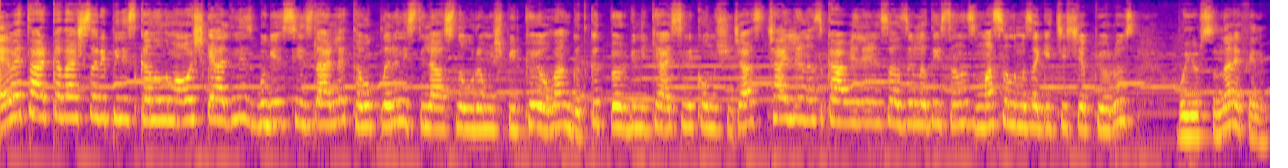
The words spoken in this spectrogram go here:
Evet arkadaşlar hepiniz kanalıma hoş geldiniz. Bugün sizlerle tavukların istilasına uğramış bir köy olan Gıtgıt Bölgün hikayesini konuşacağız. Çaylarınızı kahvelerinizi hazırladıysanız masalımıza geçiş yapıyoruz. Buyursunlar efendim.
